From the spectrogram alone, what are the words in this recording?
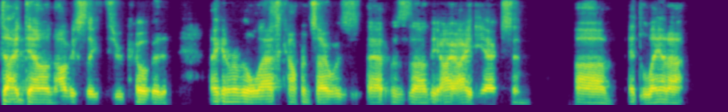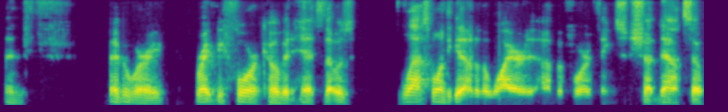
died down, obviously through COVID. I can remember the last conference I was at was uh, the IIEX in uh, Atlanta in February, right before COVID hit. So that was the last one to get under the wire uh, before things shut down. So,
